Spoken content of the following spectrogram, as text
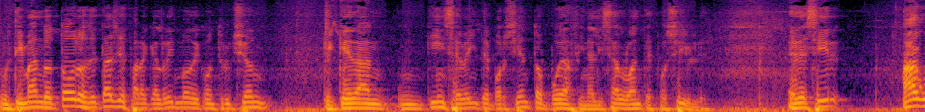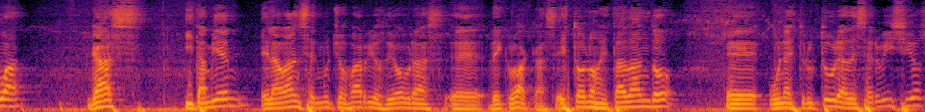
ultimando todos los detalles para que el ritmo de construcción, que quedan un 15-20%, pueda finalizar lo antes posible. Es decir, agua, gas, y también el avance en muchos barrios de obras eh, de cloacas. Esto nos está dando eh, una estructura de servicios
